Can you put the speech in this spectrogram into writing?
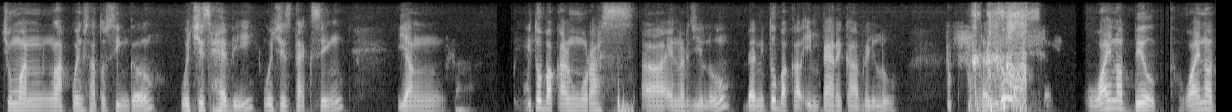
cuman ngelakuin satu single which is heavy, which is taxing yang itu bakal nguras uh, energi lu dan itu bakal impair recovery lu. Dan lu why not build? Why not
